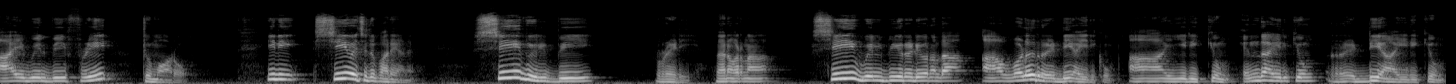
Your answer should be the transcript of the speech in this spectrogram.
I will be free tomorrow ഇനി ഷീ വെച്ചിട്ട് പറയാണ്. ഷീ വിൽ ബി റെഡി എന്താണ് പറഞ്ഞാൽ ഷീ വിൽ ബി റെഡി പറഞ്ഞാൽ അവൾ റെഡി ആയിരിക്കും. ആയിരിക്കും. എന്തായിരിക്കും? റെഡി ആയിരിക്കും.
